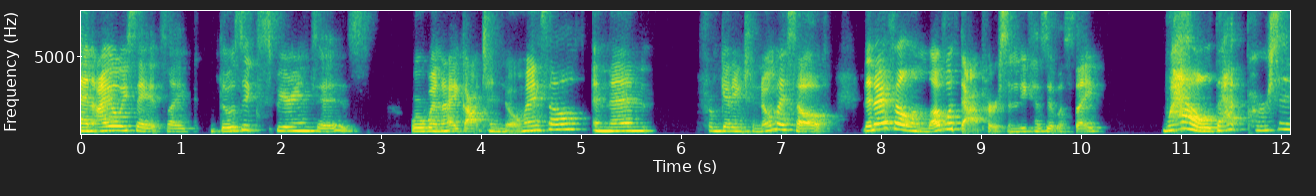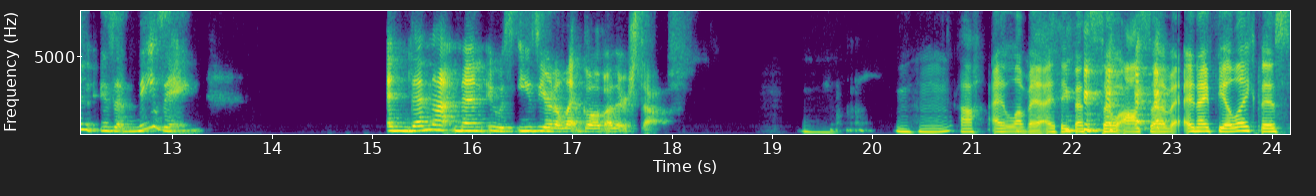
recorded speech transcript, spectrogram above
And I always say it's like those experiences were when I got to know myself. And then from getting to know myself, then I fell in love with that person because it was like, wow, that person is amazing. And then that meant it was easier to let go of other stuff. Mm-hmm. Oh, I love it. I think that's so awesome. And I feel like this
